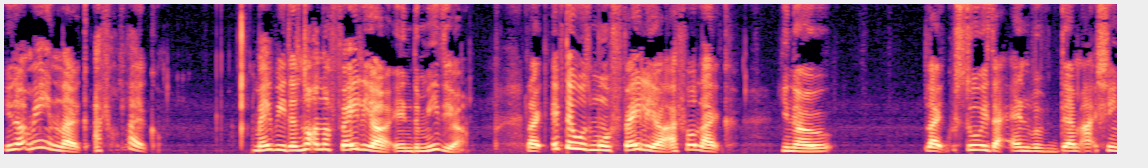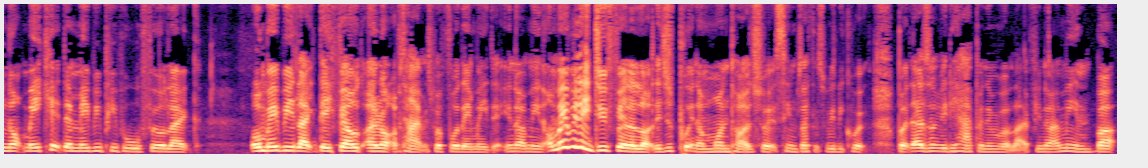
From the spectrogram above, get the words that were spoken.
You know what I mean? Like I feel like maybe there's not enough failure in the media. Like if there was more failure, I feel like, you know, like stories that end with them actually not make it, then maybe people will feel like or maybe like they failed a lot of times before they made it. You know what I mean? Or maybe they do fail a lot. They just put in a montage so it seems like it's really quick, but that doesn't really happen in real life. You know what I mean? But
